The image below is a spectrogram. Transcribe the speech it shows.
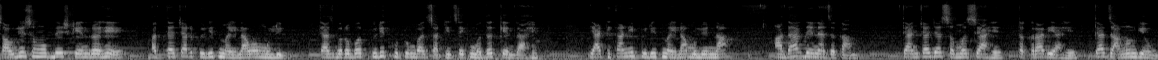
सावली समुपदेश केंद्र हे अत्याचार पीडित महिला व मुली त्याचबरोबर पीडित कुटुंबांसाठीचे एक मदत केंद्र आहे. या ठिकाणी पीडित महिला मुलींना आधार देण्याचं काम त्यांच्या ज्या समस्या आहेत तक्रारी आहेत त्या जाणून घेऊन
